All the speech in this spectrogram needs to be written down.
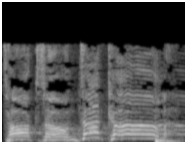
TalkZone.com.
